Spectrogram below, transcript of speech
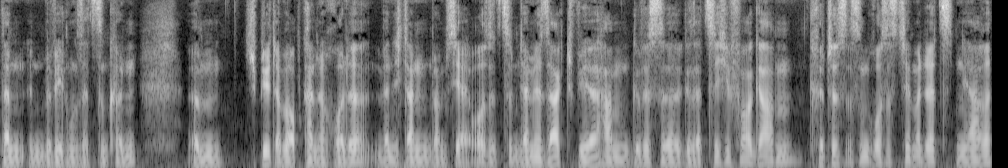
dann in Bewegung setzen können. Ähm, spielt aber überhaupt keine Rolle, wenn ich dann beim CIO sitze und der mir sagt, wir haben gewisse gesetzliche Vorgaben. Kritis ist ein großes Thema der letzten Jahre.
